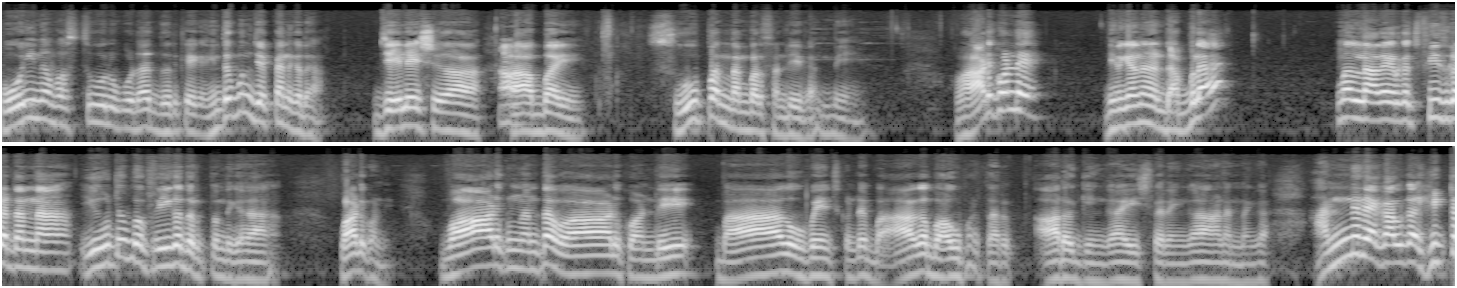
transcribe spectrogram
పోయిన వస్తువులు కూడా దొరికాయి. ఇంతకుముందు చెప్పాను కదా జైలేష్ ఆ- ఆ. అబ్బాయి సూపర్ నంబర్స్ అండి ఇవన్నీ. వాడుకోండి. దీనికైనా డబ్బులా? మళ్ళీ నా దగ్గరకు వచ్చి ఫీజు కట్టన్నా? యూట్యూబ్లో ఫ్రీగా దొరుకుతుంది కదా. వాడుకోండి. వాడుకున్నంత వాడుకోండి. బాగా ఉపయోగించుకుంటే బాగా బాగుపడతారు. ఆరోగ్యంగా ఐశ్వర్యంగా ఆనందంగా. అన్ని రకాలుగా హిట్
